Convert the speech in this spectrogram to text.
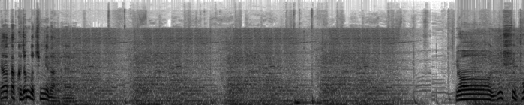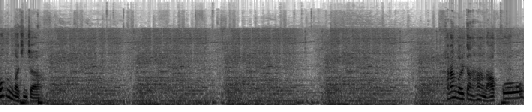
제가 딱 그 정도 칩니다. 예. 야 이거 씨 버그인가 진짜 파란 거 일단 하나 나왔고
